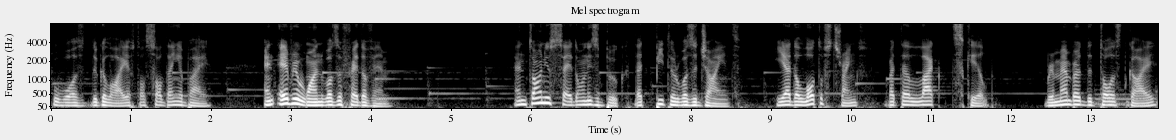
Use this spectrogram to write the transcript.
who was the Goliath of Saldanha Bay, and everyone was afraid of him. Antonio said on his book that Peter was a giant. He had a lot of strength, but lacked skill. Remember, the tallest guy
